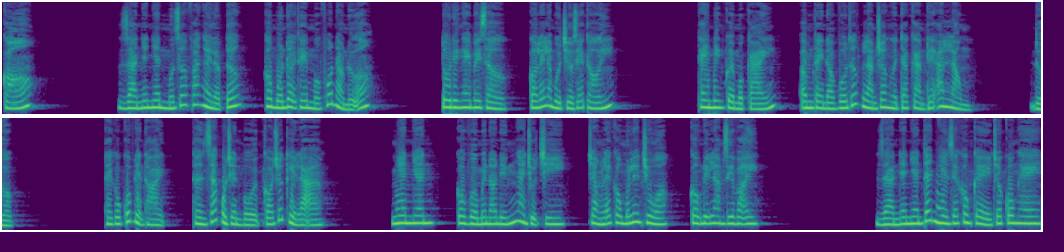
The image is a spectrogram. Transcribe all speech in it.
Có. Già nhân nhân muốn xuất phát ngay lập tức, không muốn đợi thêm một phút nào nữa. Tôi đi ngay bây giờ, có lẽ là buổi chiều sẽ tới. Thanh Minh cười một cái, âm thanh đó vô thức làm cho người ta cảm thấy an lòng. Được. Thấy cô cúp điện thoại, thần sắc của Trần Bồi có chút kỳ lạ. Nhân nhân, cô vừa mới nói đến ngày trụ trì, chẳng lẽ cậu muốn lên chùa, cậu định làm gì vậy? Giàn nhân nhân tất nhiên sẽ không kể cho cô nghe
